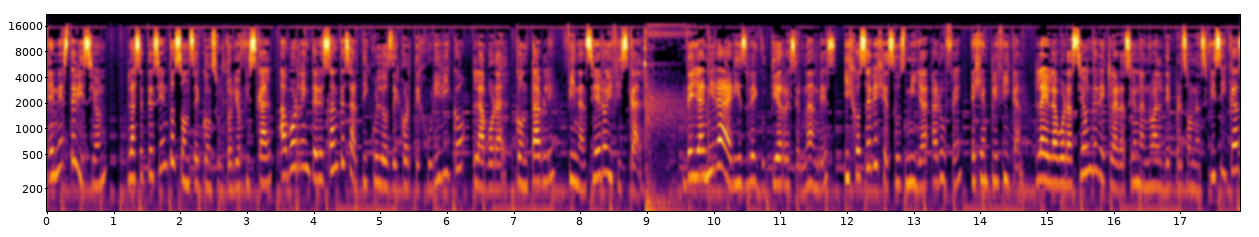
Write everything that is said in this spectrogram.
En esta edición, la 711 Consultorio Fiscal aborda interesantes artículos de corte jurídico, laboral, contable, financiero y fiscal. Deyanira Arisbe Gutiérrez Hernández y José de Jesús Milla Arufe ejemplifican la elaboración de declaración anual de personas físicas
